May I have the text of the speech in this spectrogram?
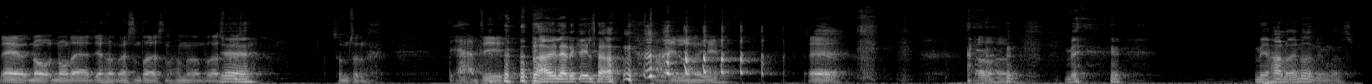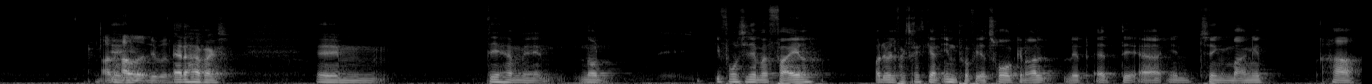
Ja, når, når det er, at jeg hedder Mads Andreasen, og han hedder Andreas Ja, Madsen. ja. Som sådan, ja, det Der er jo lidt galt her. er et eller andet galt. Øh, og, Men jeg har noget andet nævne også. og det har du alligevel. Ja, det har jeg faktisk. Øhm, det her med, når, i forhold til det her med at fejle, og det vil jeg faktisk rigtig gerne ind på, for jeg tror generelt lidt, at det er en ting, mange har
